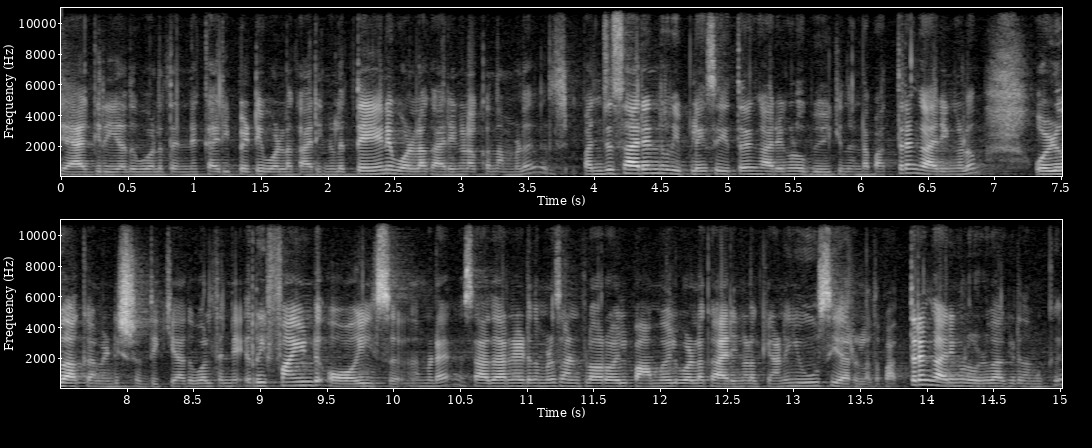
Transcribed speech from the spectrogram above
ജാഗ്രി അതുപോലെ തന്നെ കരിപ്പെട്ടി പോലുള്ള കാര്യങ്ങൾ തേന് പോലുള്ള കാര്യങ്ങളൊക്കെ നമ്മൾ പഞ്ചസാരനെ റീപ്ലേസ് ചെയ്ത് ഇത്തരം കാര്യങ്ങൾ ഉപയോഗിക്കുന്നുണ്ട്. അപ്പോൾ അത്തരം കാര്യങ്ങളും ഒഴിവാക്കാൻ വേണ്ടി ശ്രദ്ധിക്കുക. അതുപോലെ തന്നെ റിഫൈൻഡ് ഓയിൽസ് നമ്മുടെ സാധാരണയായിട്ട് നമ്മൾ സൺഫ്ലവർ ഓയിൽ പാം ഓയിൽ പോലുള്ള കാര്യങ്ങളൊക്കെയാണ് യൂസ് ചെയ്യാറുള്ളത്. അപ്പോൾ അത്തരം കാര്യങ്ങൾ ഒഴിവാക്കിയിട്ട് നമുക്ക്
